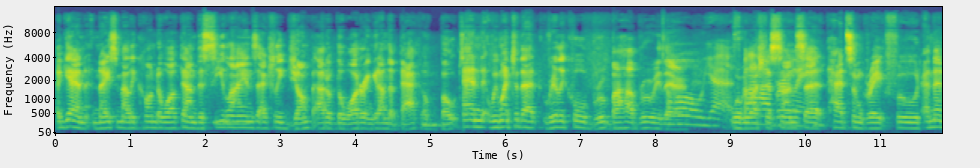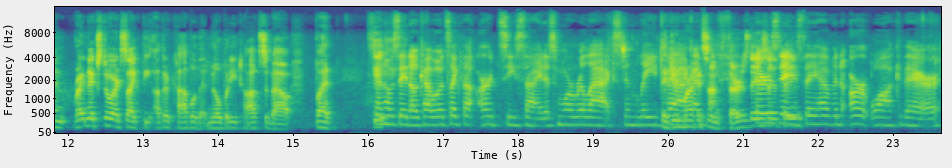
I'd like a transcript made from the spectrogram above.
Again, nice Malecon to walk down. The sea Mm-hmm. lions actually jump out of the water and get on the back of boats. And we went to that really cool Brew- Baja Brewery there. Oh yes. Where we Baja watched the Brewing. sunset, had some great food, and then right next door, it's like the other Cabo that nobody talks about. But San it- Jose del Cabo. It's like the artsy side. It's more relaxed and laid they back. do markets on Thursdays. I Thursdays think. they have an art walk there,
